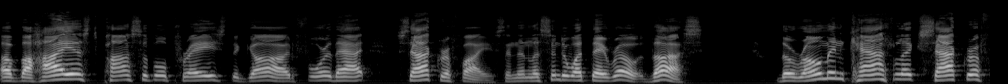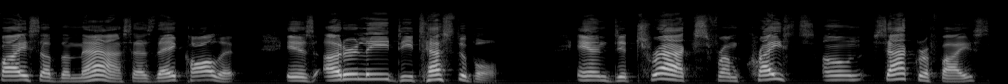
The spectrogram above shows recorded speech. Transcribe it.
of the highest possible praise to God for that sacrifice. And then listen to what they wrote. Thus, the Roman Catholic sacrifice of the Mass, as they call it, is utterly detestable and detracts from Christ's own sacrifice,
